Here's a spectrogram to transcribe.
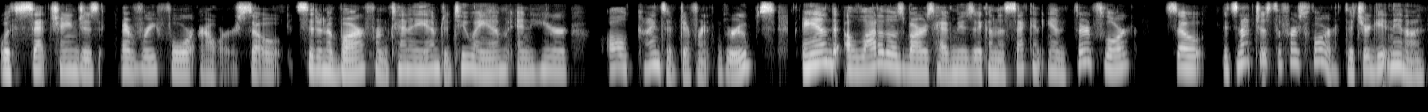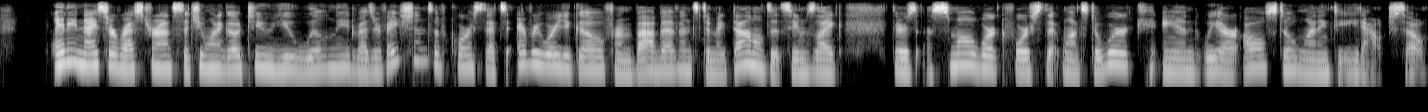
with set changes every four hours. So sit in a bar from 10 a.m. to 2 a.m. and hear all kinds of different groups. And a lot of those bars have music on the second and third floor. So it's not just the first floor that you're getting in on. Any nicer restaurants that you want to go to, you will need reservations. Of course, that's everywhere you go, from Bob Evans to McDonald's, it seems like. There's a small workforce that wants to work, and we are all still wanting to eat out. So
